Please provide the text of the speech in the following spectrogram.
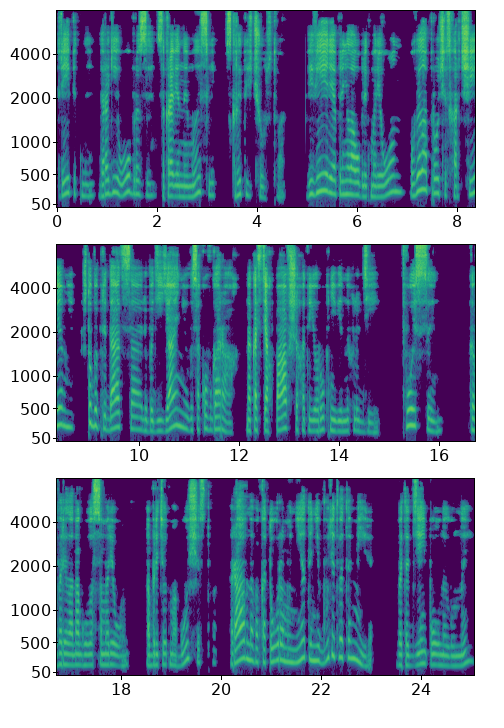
трепетные, дорогие образы, сокровенные мысли, скрытые чувства. Виверия приняла облик Марион, увела прочь из харчевни, чтобы предаться любодеянию высоко в горах, на костях павших от ее рук невинных людей. «Твой сын», — говорила она голосом Марион, — «обретет могущество, равного которому нет и не будет в этом мире. В этот день полной луны,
